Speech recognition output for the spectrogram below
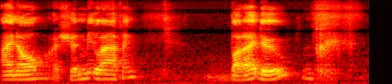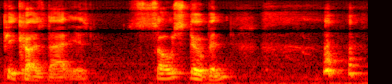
I know I shouldn't be laughing, but I do, because that is so stupid.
